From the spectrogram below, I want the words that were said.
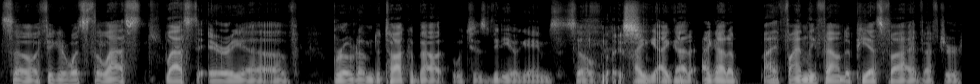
so i figured what's the last last area of brodom to talk about which is video games so Nice. I, I got i got a i finally found a ps5 after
